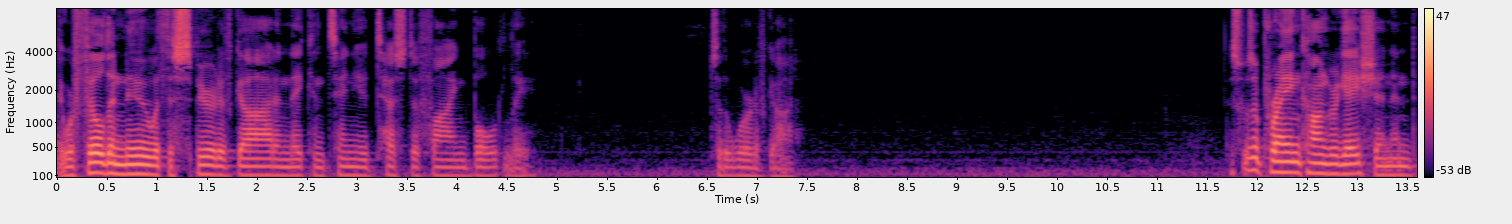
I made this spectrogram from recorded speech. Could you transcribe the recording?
They were filled anew with the Spirit of God, and they continued testifying boldly to the Word of God. This was a praying congregation and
